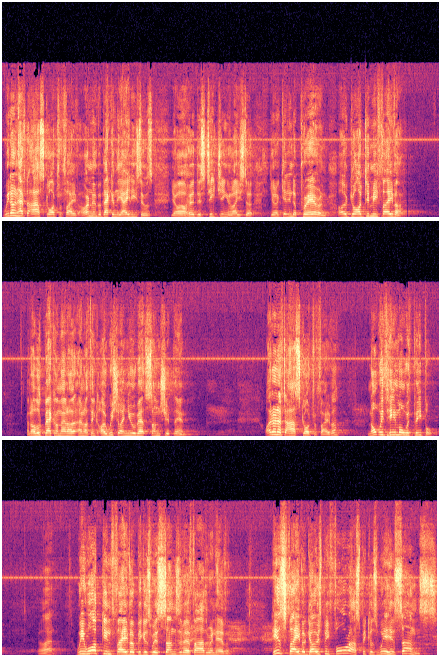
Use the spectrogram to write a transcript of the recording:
We don't have to ask God for favor. I remember back in the 80s, there was, you know, I heard this teaching and I used to, you know, get into prayer and, oh, God, give me favor. And I look back on that uh, and I think, I wish I knew about sonship then. I don't have to ask God for favor, not with Him or with people. Right? We walk in favor because we're sons of our Father in heaven. His favor goes before us because we're His sons.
